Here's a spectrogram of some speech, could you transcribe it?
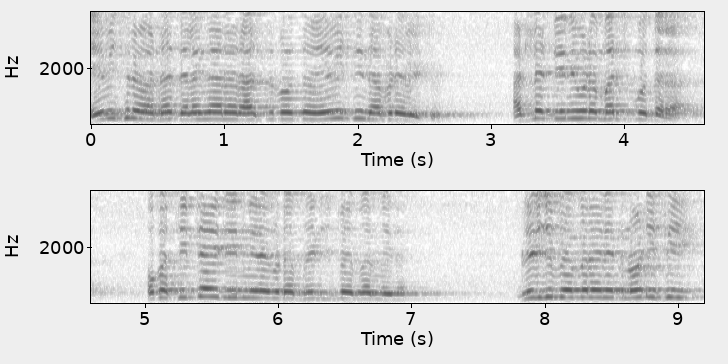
ఏమిచ్చినావు అన్న? తెలంగాణ రాష్ట్ర ప్రభుత్వం ఏమిచ్చింది అఫిడవిట్ అట్లే దీన్ని కూడా మర్చిపోతారా? ఒక సిట్ అయ్యి దీని మీద కూడా బ్రిడ్జ్ పేపర్ మీద. బ్రిడ్జ్ పేపర్ అనేది నోటీస్ ఇయ్యి.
